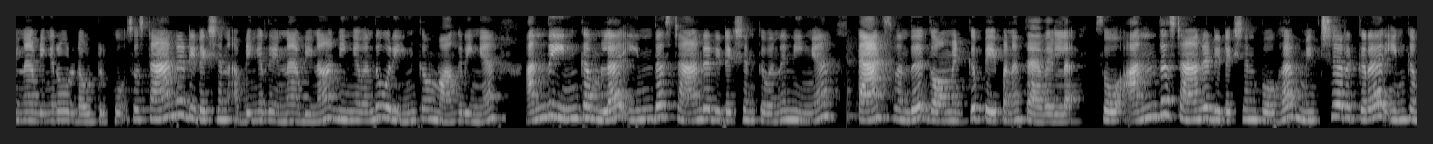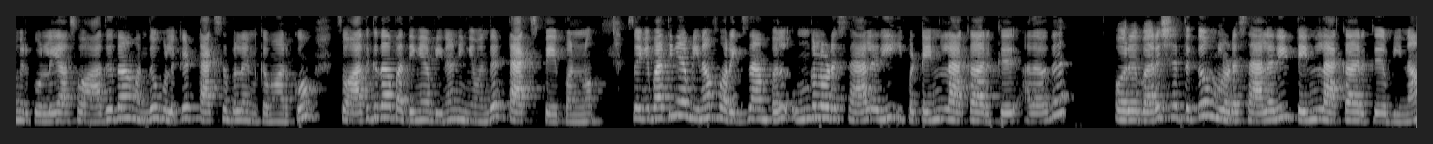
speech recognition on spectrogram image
என்ன அப்படிங்கிற ஒரு டவுட் இருக்கும். ஸோ ஸ்டாண்டர்ட் டிடக்ஷன் அப்படிங்கிறது என்ன அப்படின்னா நீங்கள் வந்து ஒரு இன்கம் வாங்குறீங்க. அந்த இன்கம்ல இந்த ஸ்டாண்டர்ட் டிடக்ஷனுக்கு வந்து நீங்கள் டேக்ஸ் வந்து கவர்மெண்ட்க்கு பே பண்ண தேவையில்லை. ஸோ அந்த ஸ்டாண்டர்ட் டிடக்ஷன் போக மிச்சம் இருக்கிற இன்கம் இருக்கும் இல்லையா? ஸோ அதுதான் வந்து உங்களுக்கு டேக்ஸபிள் இன்கமாக இருக்கும். ஸோ அதுக்கு தான் பார்த்தீங்க அப்படின்னா நீங்கள் வந்து டேக்ஸ் பே பண்ணணும். ஸோ இங்கே பார்த்தீங்க அப்படின்னா ஃபார் எக்ஸாம்பிள் உங்களோட சேலரி இப்போ டென் லேக்காக இருக்குது அதாவது ஒரு வருஷத்துக்கு உங்களோட சேலரி டென் லேக்காக இருக்குது அப்படின்னா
